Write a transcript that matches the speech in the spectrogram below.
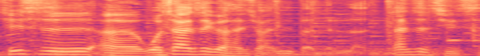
其实呃，我虽然是一个很喜欢日本的人，但是其实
